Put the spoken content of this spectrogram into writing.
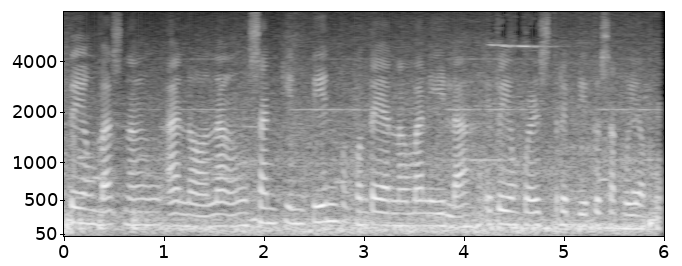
Ito yung bus ng ano ng San Quintin papunta yan ng Manila. Ito yung first trip dito sa kuya po.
